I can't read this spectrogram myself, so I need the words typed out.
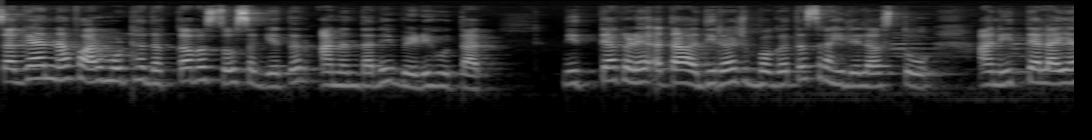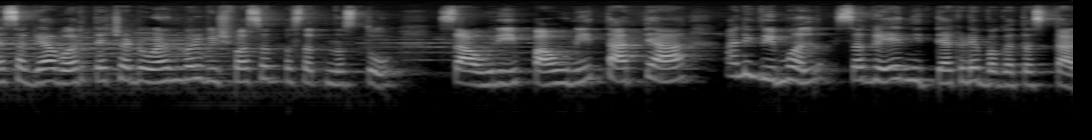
सगळ्यांना फार मोठा धक्का बसतो. सगळेजण आनंदाने वेडे होतात. नित्याकडे आता अधिराज बघतच राहिलेला असतो आणि त्याला या सगळ्यावर त्याच्या डोळ्यांवर विश्वासच बसत नसतो. सावरी पाहुणी तात्या आणि विमल सगळे नित्याकडे बघत असतात.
